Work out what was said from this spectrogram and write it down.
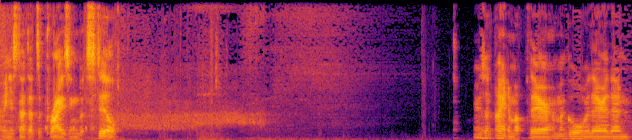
I mean, it's not that surprising, but still. There's an item up there. I'm gonna go over there then.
